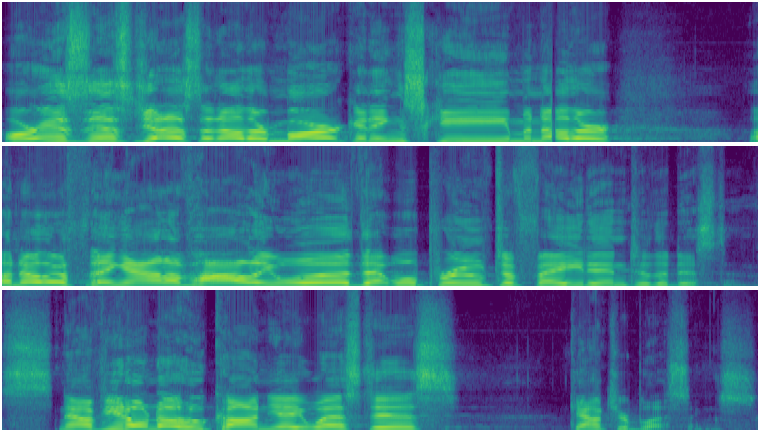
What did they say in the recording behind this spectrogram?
or is this just another marketing scheme, another another thing out of Hollywood that will prove to fade into the distance? Now, if you don't know who Kanye West is, count your blessings.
